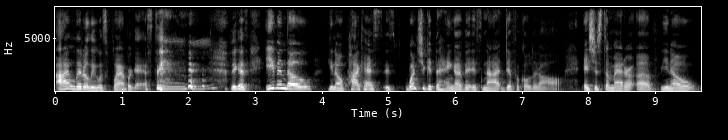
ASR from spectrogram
I literally was flabbergasted mm-hmm. because even though, you know, podcast is, once you get the hang of it, it's not difficult at all. It's just a matter of, you know,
